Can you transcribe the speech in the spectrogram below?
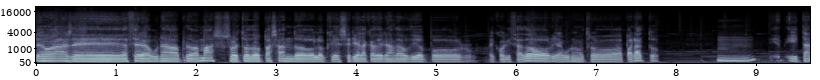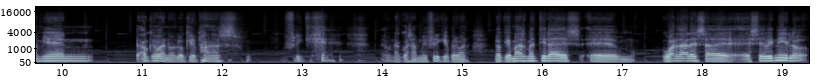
Tengo ganas de, hacer alguna prueba más, sobre todo pasando lo que sería la cadena de audio por ecualizador y algún otro aparato. y, también, aunque bueno, lo que más friki, una cosa muy friki, pero bueno, lo que más me tira es eh, guardar ese vinilo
